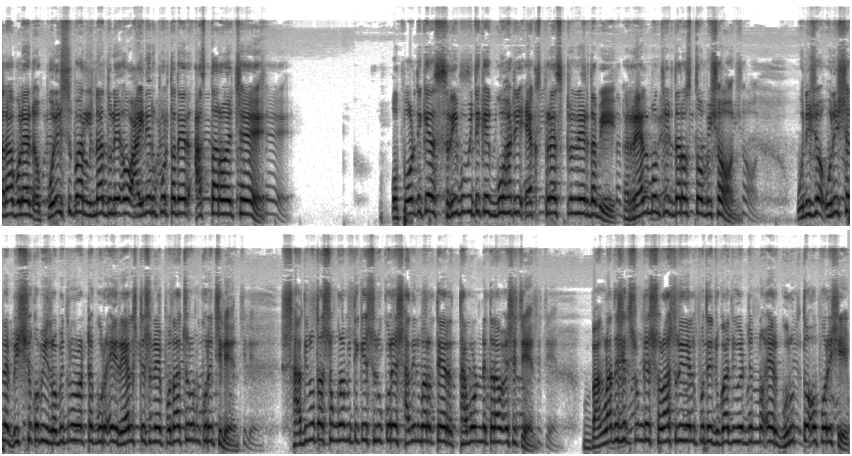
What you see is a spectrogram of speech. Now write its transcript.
তারা বলেন, পুলিশ সুপার লিনা দুলে ও আইনের উপর তাদের আস্থা রয়েছে। অপরদিকে শ্রীভূমি থেকে গুয়াহাটি এক্সপ্রেস ট্রেনের দাবি, রেলমন্ত্রীর দ্বারস্থ মিশন। উনিশশো উনিশ সালে বিশ্বকবি রবীন্দ্রনাথ ঠাকুর এই রেল স্টেশনে পদাচরণ করেছিলেন। স্বাধীনতা সংগ্রামী থেকে শুরু করে স্বাধীন ভারতের থাবর নেতারাও এসেছেন। বাংলাদেশের সঙ্গে সরাসরি রেলপথে যোগাযোগের জন্য এর গুরুত্ব অপরিসীম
